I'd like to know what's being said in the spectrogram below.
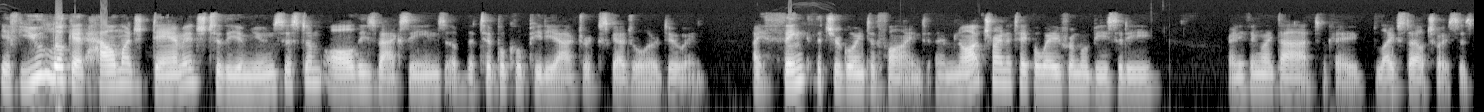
if you look at how much damage to the immune system all these vaccines of the typical pediatric schedule are doing, I think that you're going to find, I'm not trying to take away from obesity or anything like that, okay, lifestyle choices,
